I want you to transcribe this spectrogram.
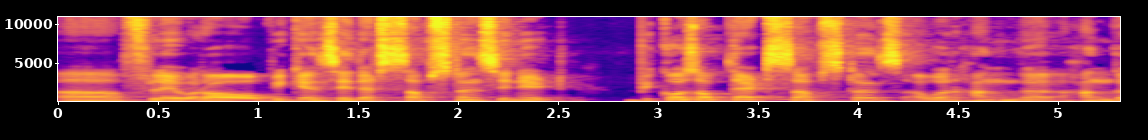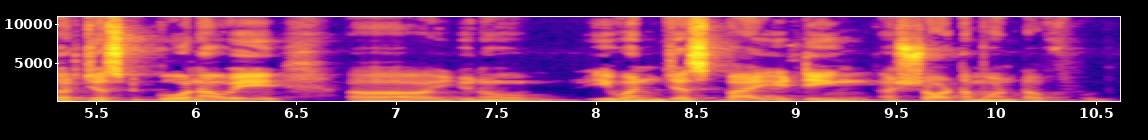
uh, flavor or we can say that substance in it. Because of that substance our hunger hunger just gone away uh, you know even just by eating a short amount of food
